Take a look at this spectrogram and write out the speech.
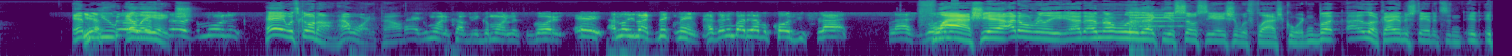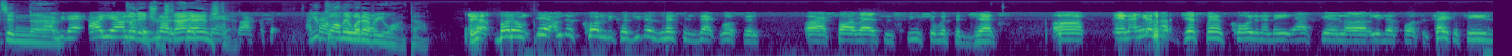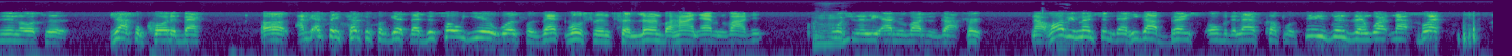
M U L A H. Good morning. Hey, what's going on? How are you, pal? Hey, good morning, company. Good morning, Mr. Gordon. Hey, I know you like nicknames. Has anybody ever called you Flash? Flash Gordon? Flash, yeah. I don't really, I, I don't really like the association with Flash Gordon, but I, look, I understand it's in, it, it's in uh, oh, yeah, I know good interest. I, I, understand. Fan, so I, you call me whatever you want, pal. Yeah, but um, yeah, I'm just calling because you just mentioned Zach Wilson uh, as far as his future with the Jets. Uh, and I hear a lot of Jets fans calling and they asking uh, either for to take the season or to draft a quarterback. Uh, I guess they tend to forget that this whole year was for Zach Wilson to learn behind Aaron Rodgers. Mm-hmm. Unfortunately, Aaron Rodgers got hurt. Now, Harvey mentioned that he got benched over the last couple of seasons and whatnot, but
